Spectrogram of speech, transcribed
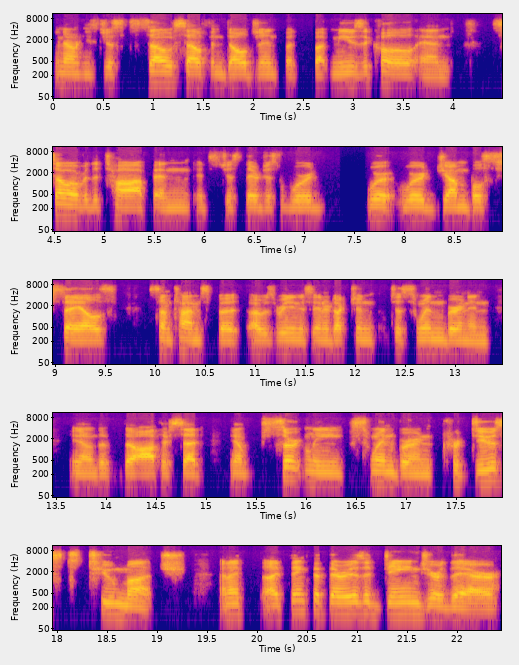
You know, he's just so self-indulgent, but but musical and so over the top, and it's just they're just word word word jumble sales sometimes. But I was reading this introduction to Swinburne, and you know the the author said you know, certainly Swinburne produced too much, and I I think that there is a danger there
